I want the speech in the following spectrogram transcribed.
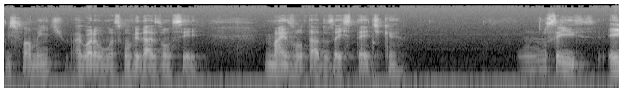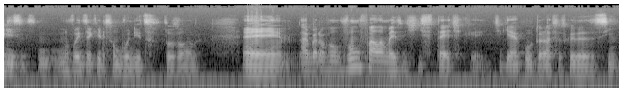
principalmente. Agora, algumas convidadas vão ser mais voltados à estética. Não sei, eles. Não vou dizer que eles são bonitos, tô zoando. É, agora vamos, vamos falar mais de estética, de guerra cultural, essas coisas assim.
